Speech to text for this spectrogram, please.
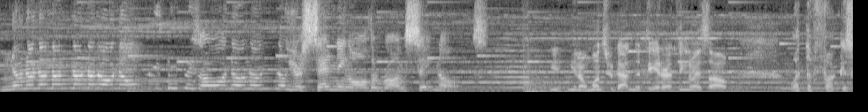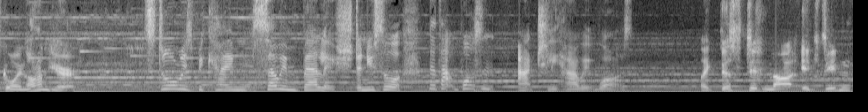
"No, no, no, no, no, no, no, no. Please, please, oh, no, no, no. You're sending all the wrong signals." You, you know, once we got in the theater, I think to myself, "What the fuck is going on here?" Stories became so embellished and you thought no that wasn't actually how it was. Like this did not it didn't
